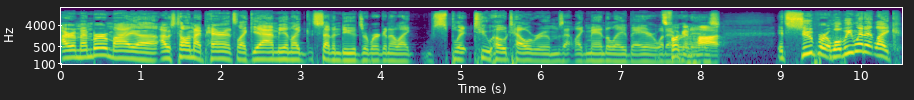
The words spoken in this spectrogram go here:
I remember my uh, I was telling my parents like, yeah, me and like seven dudes, or we're gonna like split two hotel rooms at like Mandalay Bay or whatever. It's fucking it is. hot. It's super. Well, we went at like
